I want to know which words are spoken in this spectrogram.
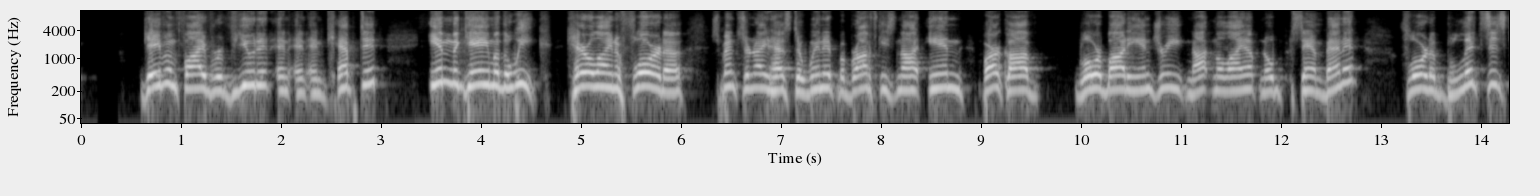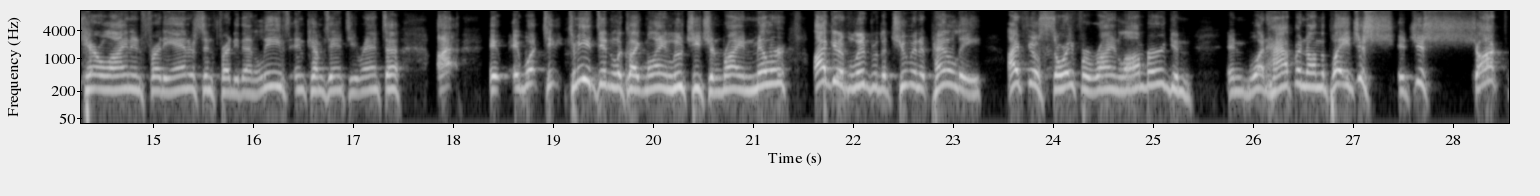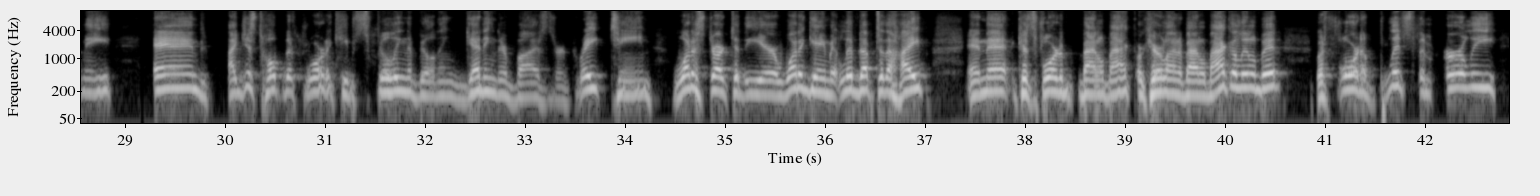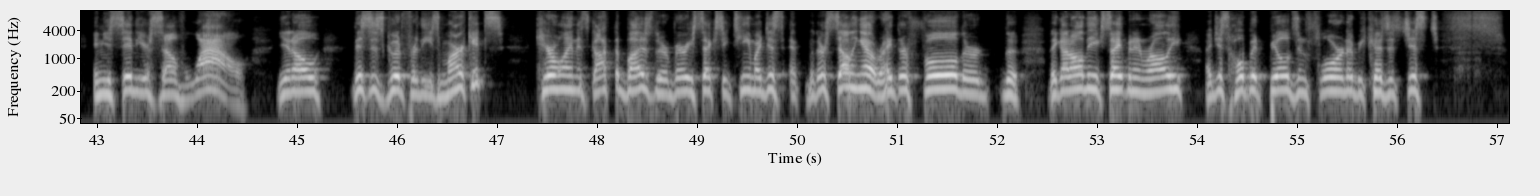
gave him five, reviewed it, and, and, and kept it in the game of the week. Carolina, Florida. Spencer Knight has to win it. Bobrovsky's not in. Barkov, lower body injury, not in the lineup. No Sam Bennett. Florida blitzes Carolina and Freddie Andersen. Freddie then leaves. In comes Antti Raanta. I, it, it, what to, to, me, it didn't look like Milan Lucic and Ryan Miller. I could have lived with a two minute penalty. I feel sorry for Ryan Lomberg and and what happened on the play. It just it just shocked me. And I just hope that Florida keeps filling the building, getting their buzz. They're a great team. What a start to the year. What a game. It lived up to the hype. And then because Florida battled back or Carolina battled back a little bit, but Florida blitzed them early. And you say to yourself, wow, you know, this is good for these markets. Carolina's got the buzz. They're a very sexy team. I just, eh, but they're selling out, right? They're full. They're the they got all the excitement in Raleigh. I just hope it builds in Florida because it's just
